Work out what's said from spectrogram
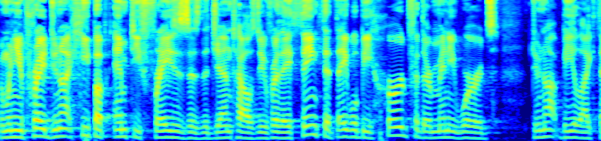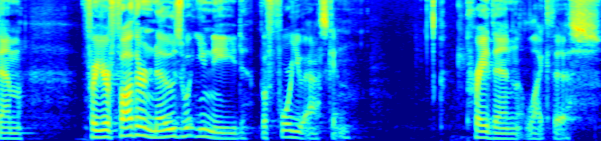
And when you pray, do not heap up empty phrases as the Gentiles do, for they think that they will be heard for their many words. Do not be like them, for your Father knows what you need before you ask Him. Pray then like this.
